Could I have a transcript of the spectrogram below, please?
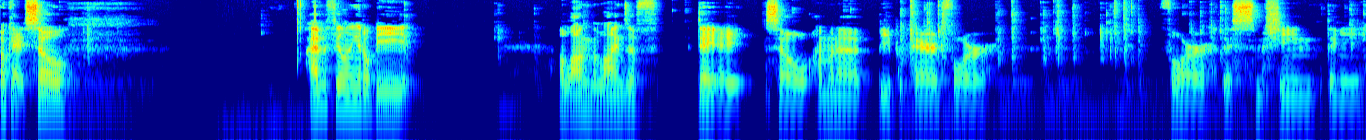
Okay, so I have a feeling it'll be along the lines of day eight. So I'm gonna be prepared for for this machine thingy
